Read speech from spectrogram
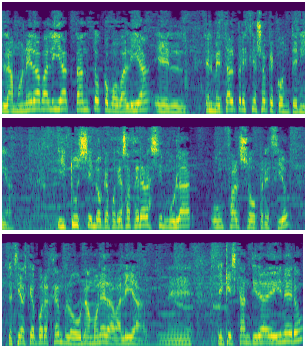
la moneda valía tanto como valía el, el metal precioso que contenía. Y tú si lo que podías hacer era simular un falso precio. Decías que, por ejemplo, una moneda valía eh, X cantidad de dinero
